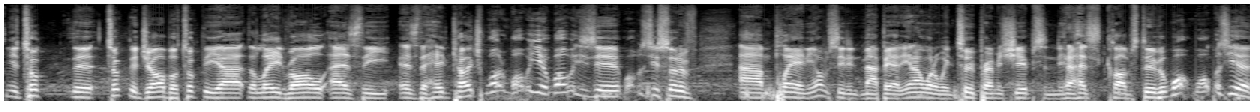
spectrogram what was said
You took the took the job or took the uh, the lead role as the as the head coach. What what were your what was your what was your sort of um, plan? You obviously didn't map out. You don't want to win two premierships, and you know, as clubs do. But what what was your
